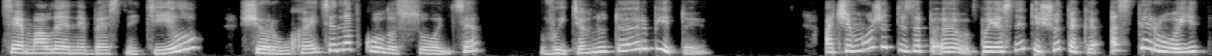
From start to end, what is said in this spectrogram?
це мале небесне тіло, що рухається навколо Сонця витягнутою орбітою. А чи можете е, пояснити, що таке астероїд?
